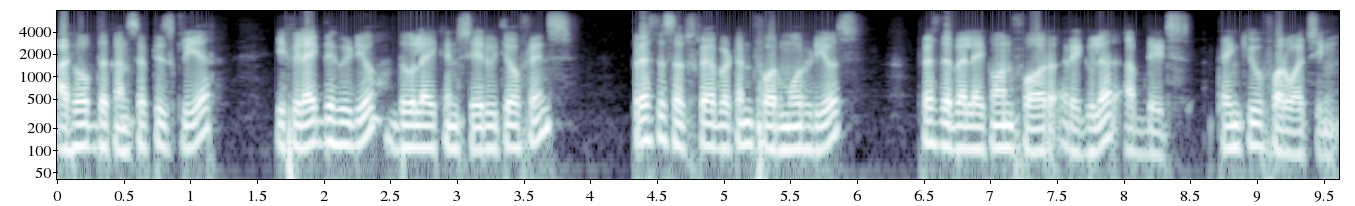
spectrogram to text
I hope the concept is clear. If you like the video, do like and share with your friends. Press the subscribe button for more videos. Press the bell icon for regular updates. Thank you for watching.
